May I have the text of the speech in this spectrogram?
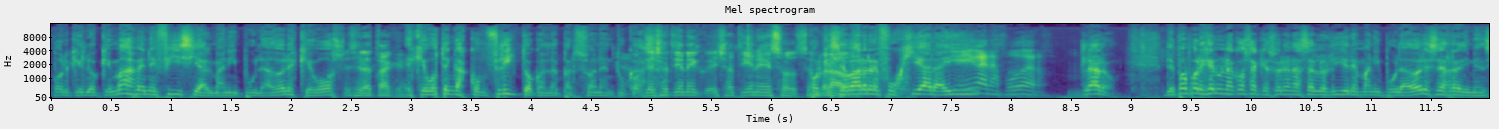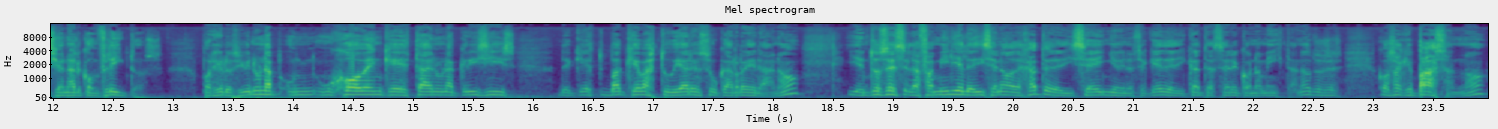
porque lo que más beneficia al manipulador es que vos Es el ataque. es que vos tengas conflicto con la persona en tu Porque casa. ella tiene, ella tiene eso sembrado. Porque se va a refugiar Que ahí. llegan a poder. Claro. Después, por ejemplo, una cosa que suelen hacer los líderes manipuladores es redimensionar conflictos. Por ejemplo, si viene una- un, un joven que está en una crisis de qué va, qué va a estudiar en su carrera, ¿no? Y entonces la familia le dice, no, dejate de diseño y no sé qué, dedícate a ser economista, ¿no? Entonces, cosas que pasan, ¿no?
